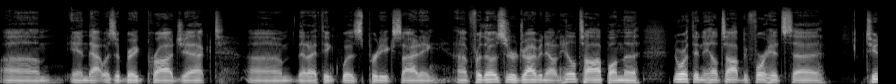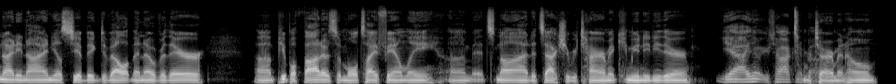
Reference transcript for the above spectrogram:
um, and that was a big project um, that I think was pretty exciting. Uh, for those that are driving down Hilltop on the north end of Hilltop before it hits uh, 299, you'll see a big development over there. Uh, people thought it was a multifamily. Um, it's not. It's actually a retirement community there yeah, I know what you're talking about. retirement home.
